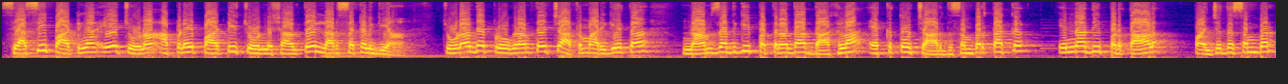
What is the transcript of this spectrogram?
ਸਿਆਸੀ ਪਾਰਟੀਆਂ ਇਹ ਚੋਣਾਂ ਆਪਣੇ ਪਾਰਟੀ ਚੋਣ ਨਿਸ਼ਾਨ ਤੇ ਲੜ ਸਕਣਗੀਆਂ। ਚੋਣਾਂ ਦੇ ਪ੍ਰੋਗਰਾਮ ਤੇ ਝਾਤ ਮਾਰੀਏ ਤਾਂ ਨਾਮਜ਼ਦਗੀ ਪੱਤਰਾਂ ਦਾ ਦਾਖਲਾ 1 ਤੋਂ 4 ਦਸੰਬਰ ਤੱਕ, ਇਹਨਾਂ ਦੀ ਪੜਤਾਲ 5 ਦਸੰਬਰ,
